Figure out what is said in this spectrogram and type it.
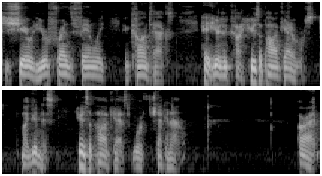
to share with your friends, family, and contacts. Hey, here's a here's a podcast. My goodness, here's a podcast worth checking out. All right,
